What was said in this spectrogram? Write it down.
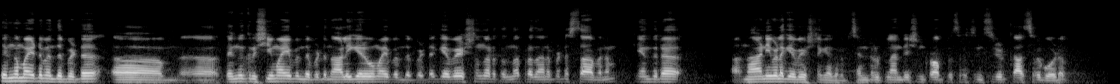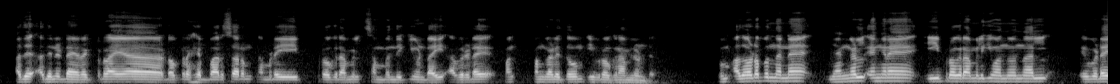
തെങ്ങുമായിട്ട് ബന്ധപ്പെട്ട് തെങ്ങ് കൃഷിയുമായി ബന്ധപ്പെട്ട് നാളികേരവുമായി ബന്ധപ്പെട്ട് ഗവേഷണം നടത്തുന്ന പ്രധാനപ്പെട്ട സ്ഥാപനം കേന്ദ്ര നാണ്യവിള ഗവേഷണ കേന്ദ്രം central plantation crop research institute Kasaragod. അത് അതിന്റെ ഡയറക്ടറായ ഡോക്ടർ ഹെബ്ബാർ സാറും നമ്മുടെ ഈ പ്രോഗ്രാമിൽ സംബന്ധിക്കുകയുണ്ടായി. അവരുടെ പങ്ക് പങ്കാളിത്തവും ഈ പ്രോഗ്രാമിലുണ്ട്. അപ്പം അതോടൊപ്പം തന്നെ ഞങ്ങൾ എങ്ങനെ ഈ പ്രോഗ്രാമിലേക്ക് വന്നു വന്നാൽ ഇവിടെ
